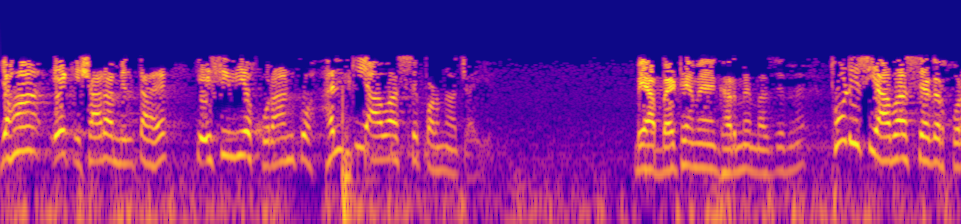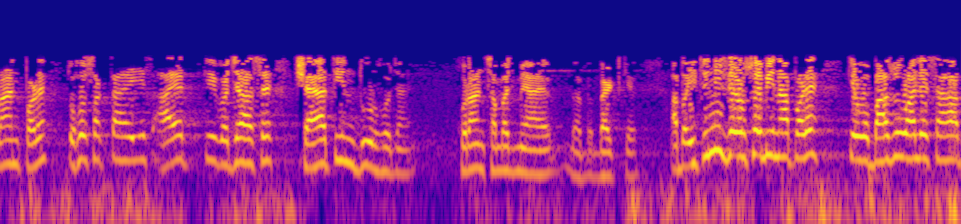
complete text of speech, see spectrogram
یہاں ایک اشارہ ملتا ہے کہ اسی لیے قرآن کو ہلکی آواز سے پڑھنا چاہیے۔ بھائی آپ بیٹھے ہوئے ہیں گھر میں مسجد میں، تھوڑی سی آواز سے اگر قرآن پڑھیں تو ہو سکتا ہے اس آیت کی وجہ سے شیاطین دور ہو جائیں۔ قرآن سمجھ میں آئے بیٹھ کے۔ اب اتنی زور سے بھی نہ پڑھے کہ وہ بازو والے صاحب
